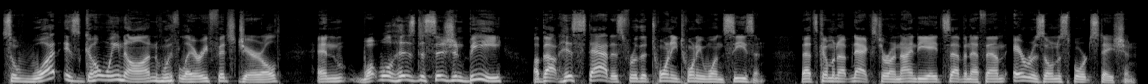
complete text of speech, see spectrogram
So, what is going on with Larry Fitzgerald, and what will his decision be about his status for the 2021 season. That's coming up next here on 98.7 FM, Arizona Sports Station.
